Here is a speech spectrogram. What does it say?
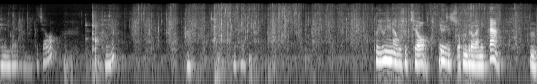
되는 거예요, 그러면. 그죠? 이렇게. 더 윤이 나고 좋죠? 네. 액젓이 조금 들어가니까. 음.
